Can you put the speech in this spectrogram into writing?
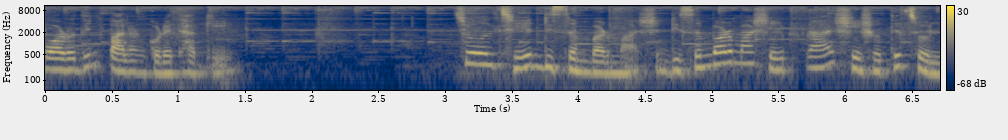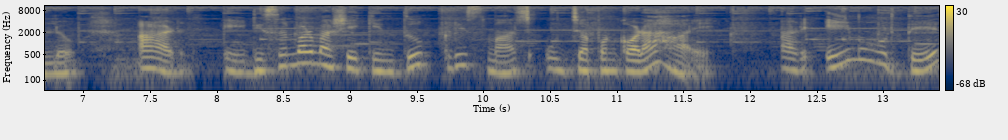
বড়দিন পালন করে থাকি। চলছে ডিসেম্বর মাস। ডিসেম্বর মাসের প্রায় শেষ হতে চলল। আর এই ডিসেম্বর মাসে কিন্তু ক্রিসমাস উদযাপন করা হয়। আর এই মুহূর্তে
